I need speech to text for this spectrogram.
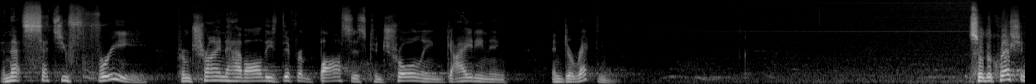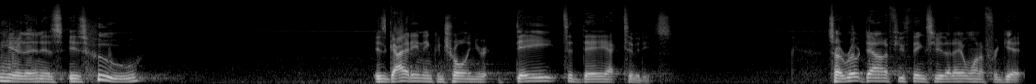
And that sets you free from trying to have all these different bosses controlling, guiding, and, and directing you. So the question here then is, is who is guiding and controlling your day to day activities? So I wrote down a few things here that I didn't want to forget.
